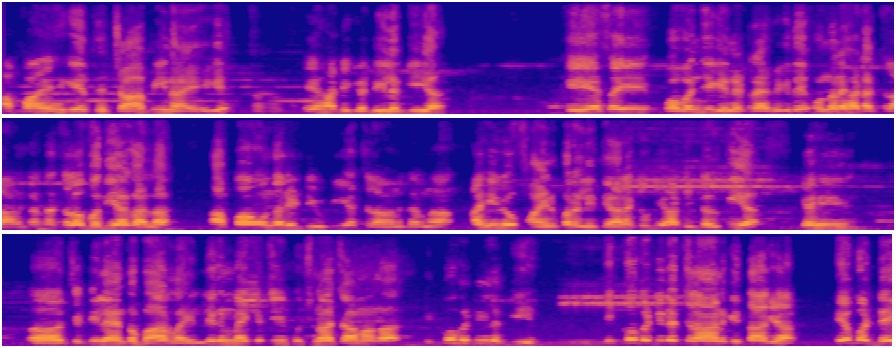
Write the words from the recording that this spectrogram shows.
ਆਪਾਂ ਆਏ ਸੀਗੇ ਇੱਥੇ ਚਾਹ ਪੀਣ ਆਏ ਸੀਗੇ। ਇਹ ਸਾਡੀ ਗੱਡੀ ਲੱਗੀ ਆ। ਏਐਸਆਈ ਪਵਨ ਜੀ ਗਏ ਨੇ ਟ੍ਰੈਫਿਕ ਦੇ ਉਹਨਾਂ ਨੇ ਸਾਡਾ ਚਲਾਨ ਕਰਤਾ। ਚਲੋ ਵਧੀਆ ਗੱਲ ਆ ਆਪਾਂ ਉਹਨਾਂ ਦੀ ਡਿਊਟੀ ਆ ਚਲਾਨ ਕਰਨਾ। ਅਸੀਂ ਵੀ ਉਹ ਫਾਈਨ ਭਰਨ ਲਈ ਤਿਆਰ ਆ ਕਿਉਂਕਿ ਸਾਡੀ ਗਲਤੀ ਆ ਕਿ ਅਸੀਂ ਚਿੱਟੀ ਲਾਈਨ ਤੋਂ ਬਾਹਰ ਲਾਈ। ਲੇਕਿਨ ਮੈਂ ਇੱਕ ਚੀਜ਼ ਪੁੱਛਣਾ ਚਾਹਾਂਗਾ ਇੱਕੋ ਗੱਡੀ ਲੱਗੀ ਹੈ। ਇੱਕੋ ਗੱਡੀ ਦਾ ਚਲਾਨ ਕੀਤਾ ਗਿਆ। ਇਹ ਵੱਡੇ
